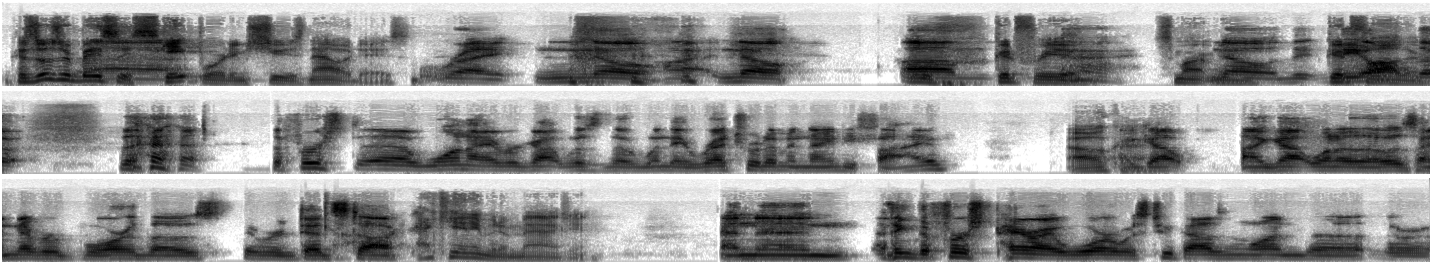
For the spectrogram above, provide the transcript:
Because those are basically Uh, skateboarding shoes nowadays. Right. No, I, no. Oof, Um, good for you, smart man. no, the, Good the, father. The, the, the first uh, one I ever got was the when they retroed them in '95. Oh, okay. I got I got one of those. I never wore those. They were dead stock. I can't even imagine. And then I think the first pair I wore was 2001. The the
